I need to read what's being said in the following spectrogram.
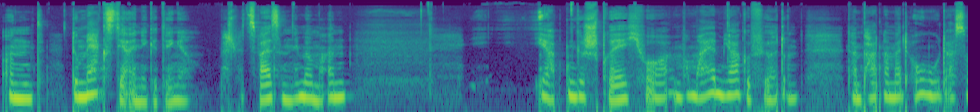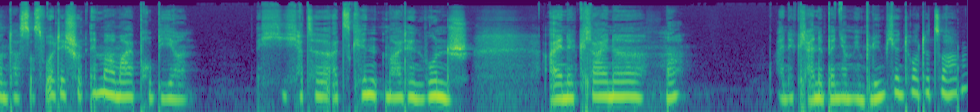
Und du merkst dir einige Dinge. Beispielsweise, nehmen wir mal an, ihr habt ein Gespräch vor, vor einem halben Jahr geführt und dein Partner meint, oh, das und das, das wollte ich schon immer mal probieren. Ich, ich hatte als Kind mal den Wunsch, eine kleine, na, eine kleine Benjamin Blümchen-Torte zu haben.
